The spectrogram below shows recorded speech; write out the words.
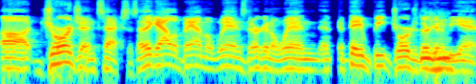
uh, Georgia and Texas. I think Alabama wins; they're going to win. If they beat Georgia, they're mm-hmm. going to be in,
